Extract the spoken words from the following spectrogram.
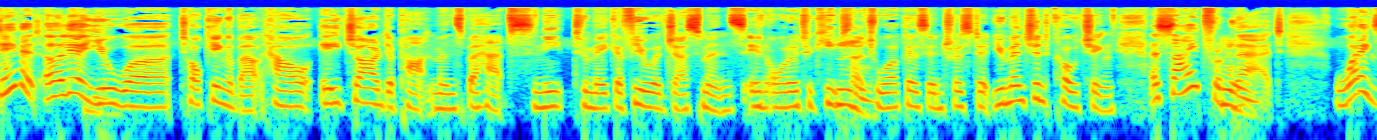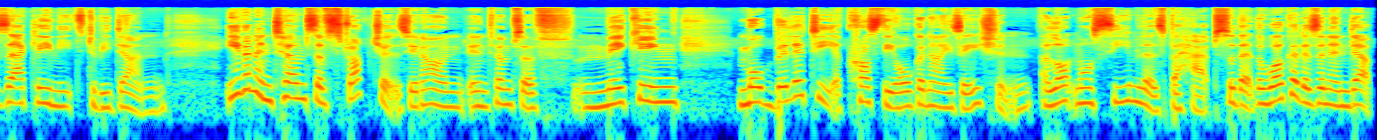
David, earlier you were talking about how HR departments perhaps need to make a few adjustments in order to keep mm. such workers interested. You mentioned coaching. Aside from mm. that, what exactly needs to be done? Even in terms of structures, you know, in, in terms of making mobility across the organization a lot more seamless, perhaps, so that the worker doesn't end up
